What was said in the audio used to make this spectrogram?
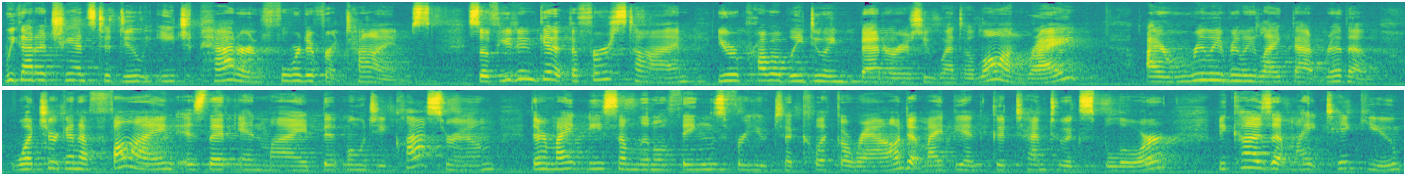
we got a chance to do each pattern four different times. So if you didn't get it the first time, you were probably doing better as you went along, right? I really, really like that rhythm. What you're gonna find is that in my Bitmoji classroom, there might be some little things for you to click around. It might be a good time to explore because it might take you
